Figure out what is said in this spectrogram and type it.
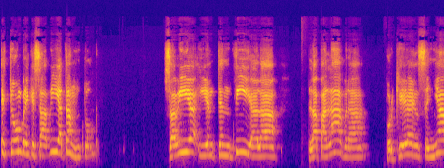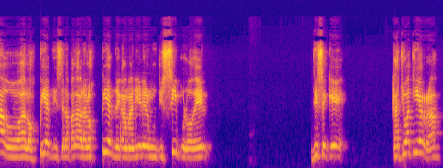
este hombre que sabía tanto, sabía y entendía la, la palabra, porque era enseñado a los pies, dice la palabra, a los pies de Gamaliel, era un discípulo de él. Dice que cayó a tierra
